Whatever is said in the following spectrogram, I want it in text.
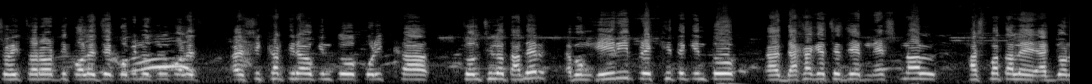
শহীদ সরওয়ার্দী কলেজে কবি নজরুল কলেজ শিক্ষার্থীরাও কিন্তু পরীক্ষা চলছিল তাদের এবং এরই প্রেক্ষিতে কিন্তু দেখা গেছে যে ন্যাশনাল হাসপাতালে একজন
